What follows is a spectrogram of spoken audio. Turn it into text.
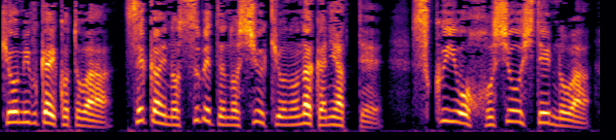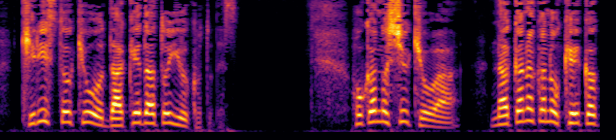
興味深いことは、世界のすべての宗教の中にあって、救いを保証しているのは、キリスト教だけだということです。他の宗教は、なかなかの計画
